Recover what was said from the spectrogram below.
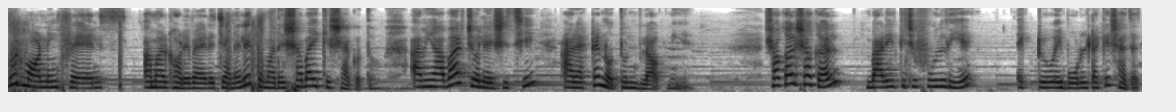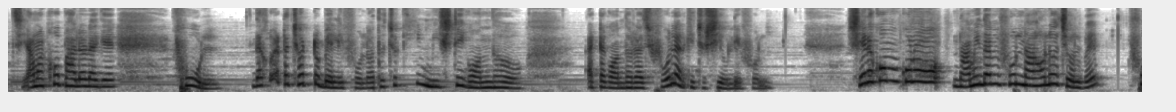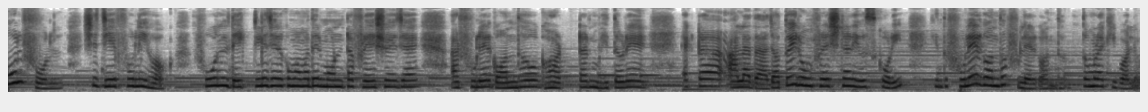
Good morning friends আমার ঘরে বাইরে চ্যানেলে তোমাদের সবাইকে স্বাগত। আমি আবার চলে এসেছি আর একটা নতুন ব্লগ নিয়ে। সকাল সকাল বাড়ির কিছু ফুল দিয়ে একটু এই বোলটাকে সাজাচ্ছি। আমার খুব ভালো লাগে ফুল। দেখো, একটা ছোট্ট বেলি ফুল, অথচ কি মিষ্টি গন্ধ। একটা গন্ধরাজ ফুল আর কিছু শিউলি ফুল। সেরকম কোনো নামি দামি ফুল না হলেও চলবে। ফুল ফুল, সে যে ফুলই হোক, ফুল দেখলে যেরকম আমাদের মনটা ফ্রেশ হয়ে যায়, আর ফুলের গন্ধ ঘরটার ভিতরে একটা আলাদা, যতই রুম ফ্রেশনার ইউজ করি, কিন্তু ফুলের গন্ধ ফুলের গন্ধ। তোমরা কি বলো?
